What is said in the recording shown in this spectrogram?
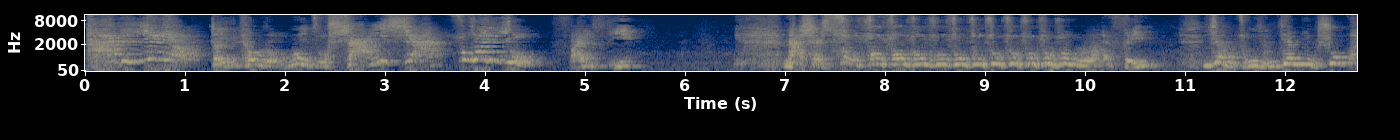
它这一撩，这一条肉龙就上下左右翻飞，那是嗖嗖嗖嗖嗖嗖嗖嗖嗖嗖嗖乱飞。杨宗英眼明手快，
